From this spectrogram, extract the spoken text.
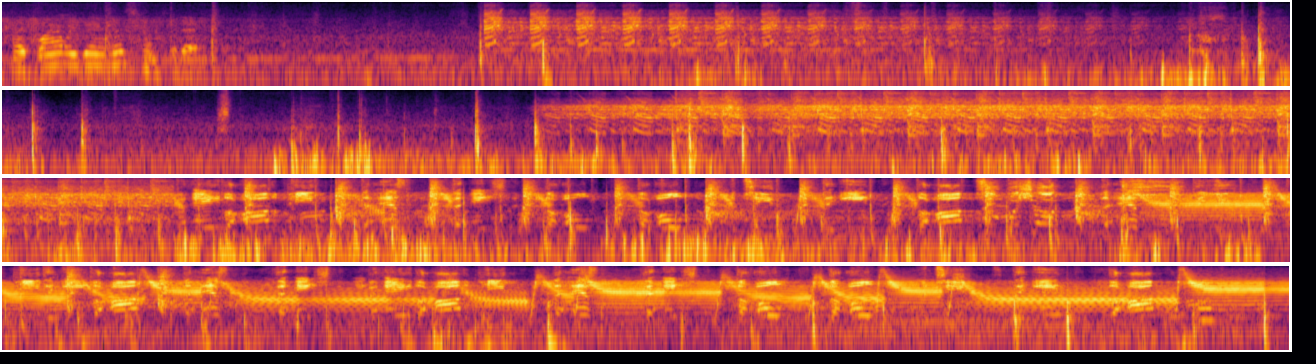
like, why aren't we doing this one today? H, the A, the R, the P, the S, the H, the O, the O, the T, the E, the R.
